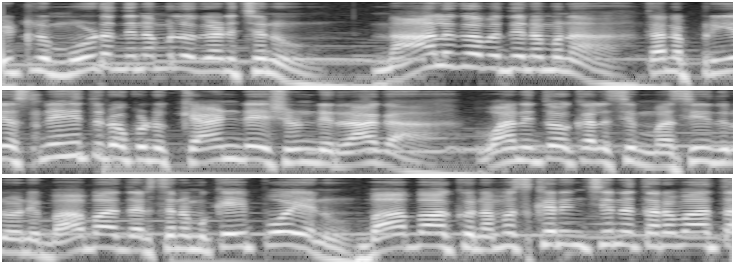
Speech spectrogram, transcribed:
ఇట్లు మూడు దినములు గడిచెను. నాలుగవ దినమున తన ప్రియ స్నేహితుడు ఒకడు క్యాండేష్ ఉండి రాగా వానితో కలిసి మసీదులోని బాబా దర్శనముకై పోయెను. బాబాకు నమస్కరించిన తర్వాత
